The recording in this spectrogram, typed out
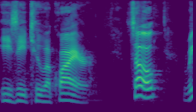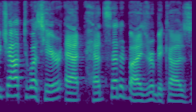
easy to acquire. So, reach out to us here at Headset Advisor because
